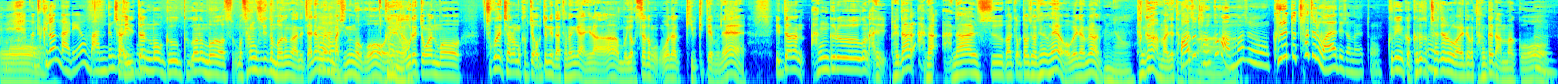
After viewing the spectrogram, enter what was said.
오. 그런 날이에요. 만든 자, 일단 뭐, 그, 그거는 뭐, 뭐 상술이든 뭐든 간에 짜장면은 네. 맛있는 거고. 그럼요. 예, 오랫동안 뭐, 초콜릿처럼 갑자기 없던 게 나타난 게 아니라, 뭐, 역사도 워낙 깊기 때문에, 일단 한 그릇은 아니, 배달 안, 할 수밖에 없다고 저는 생각을 해요. 왜냐면, 그럼요. 단가가 안 맞아, 단가가. 맞아, 단가가 안 맞아. 그릇도 찾으러 와야 되잖아요, 또. 그러니까, 그래도 찾으러 와야 되고, 단가도 안 맞고. 음.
